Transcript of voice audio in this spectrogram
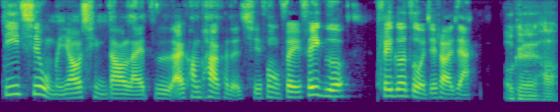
第一期我们邀请到来自 Icon Park 的齐凤飞飞哥，飞哥自我介绍一下。OK，好，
